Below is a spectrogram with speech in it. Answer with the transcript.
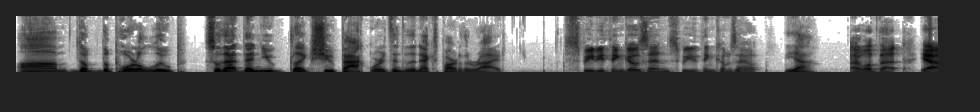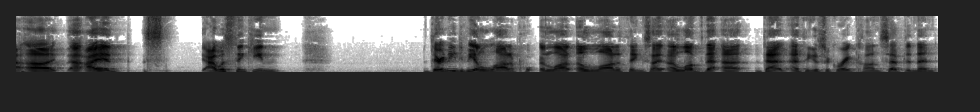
um, the the portal loop, so that then you like shoot backwards into the next part of the ride. Speedy thing goes in, speedy thing comes out. Yeah, I love that. Yeah, uh, I had. I was thinking there need to be a lot of a lot a lot of things. I, I love that. Uh, that I think is a great concept, and then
